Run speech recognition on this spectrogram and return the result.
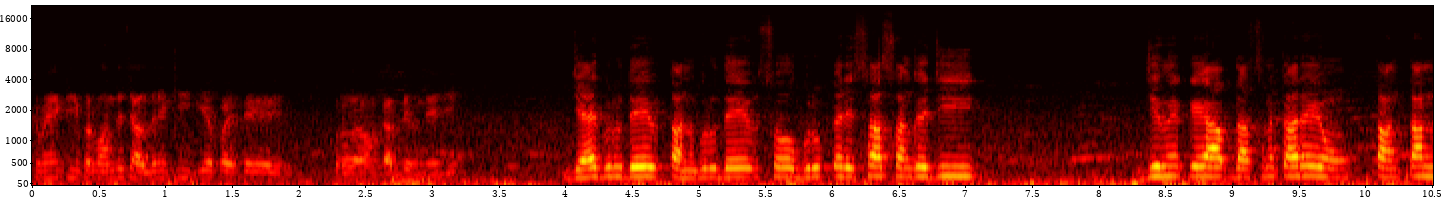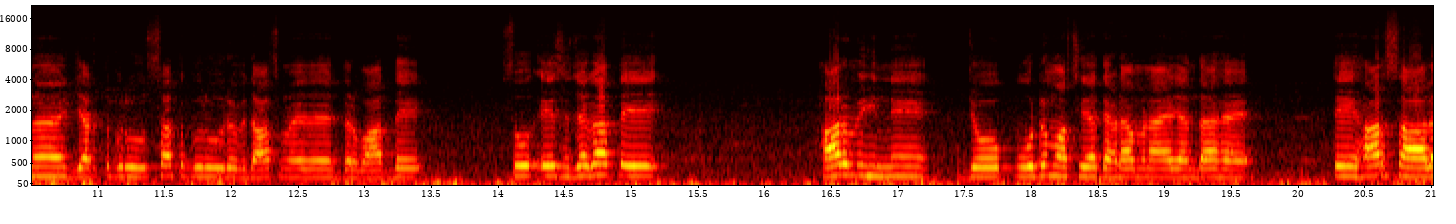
ਕਿਵੇਂ ਕੀ ਪ੍ਰਬੰਧ ਚੱਲਦੇ ਨੇ ਕੀ ਕੀ ਆਪਾਂ ਇੱਥੇ ਪ੍ਰੋਗਰਾਮ ਕਰਦੇ ਹੁੰਦੇ ਆ ਜੀ? ਜੈ ਗੁਰੂਦੇਵ ਧੰਨ ਗੁਰੂਦੇਵ ਸੋ ਗੁਰੂ ਪਿਆਰੇ ਸਾਧ ਸੰਗਤ ਜੀ ਜਿਵੇਂ ਕਿ ਆਪ ਦਰਸ਼ਨ ਕਰ ਰਹੇ ਹੋ ਧੰਨ ਧੰਨ ਜਗਤ ਗੁਰੂ ਸਤਿਗੁਰੂ ਰਵਿਦਾਸ ਦੇ ਦਰਬਾਰ ਦੇ। ਸੋ ਇਸ ਜਗ੍ਹਾ ਤੇ ਹਰ ਮਹੀਨੇ ਜੋ ਪੂਰਨਮਾਸੀ ਦਾ ਦਿਹਾੜਾ ਮਨਾਇਆ ਜਾਂਦਾ ਹੈ ਤੇ ਹਰ ਸਾਲ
